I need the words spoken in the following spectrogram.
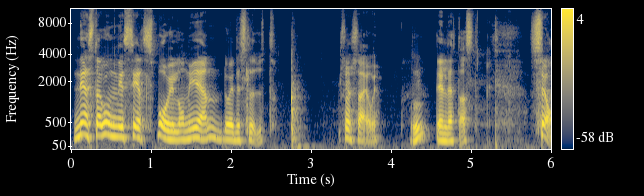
Nästa gång ni ser spoilern igen, då är det slut. Så säger vi. Mm. Det är lättast. Så.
